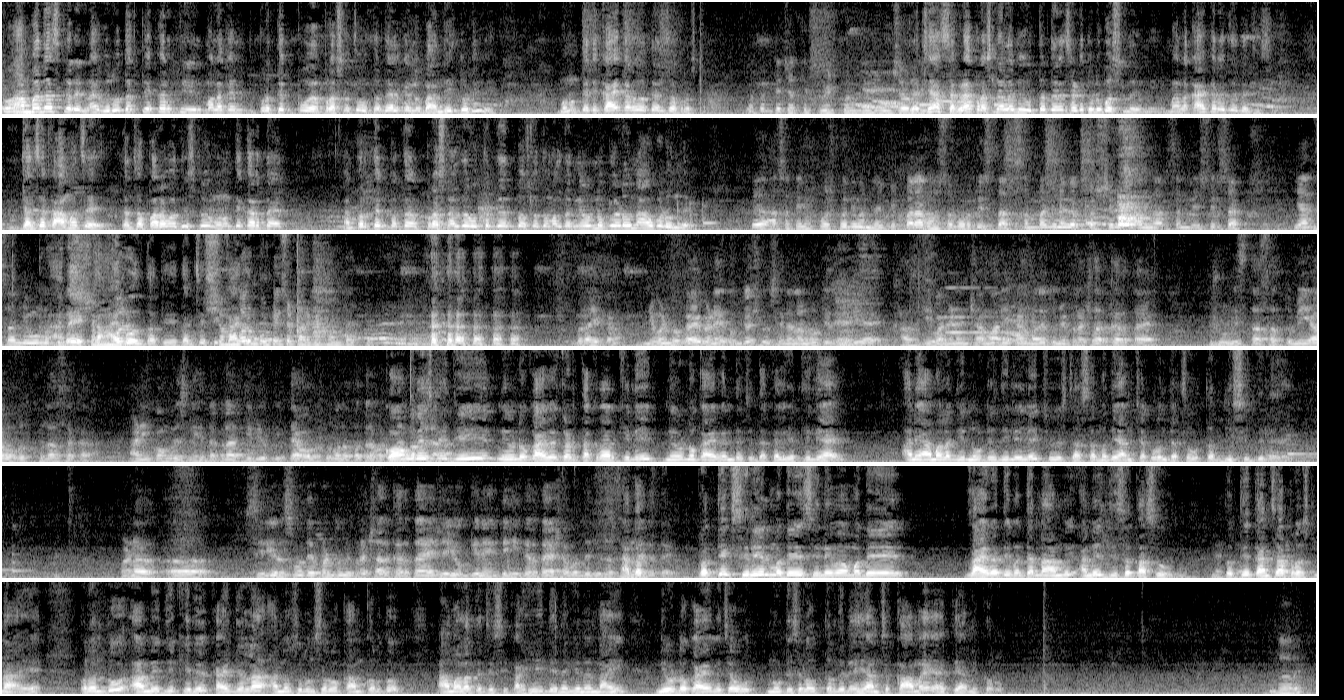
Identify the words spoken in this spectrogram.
तो अंबादास करेल ना विरोधक ते करतील. मला काय प्रत्येक प्रश्नाचं उत्तर द्यायला काय मी बांधील थोडी. म्हणून त्यांनी काय करावं त्यांचा प्रश्न. आपण त्याच्यात ते ट्विट करून त्यांनी तुमच्यावर. त्याच्या सगळ्या प्रश्नाला मी उत्तर देण्यासाठी थोडी बसलोय मी. मला काय करायचं त्याच्याशी? त्यांचं कामच आहे. त्यांचा पराभव दिसतोय म्हणून ते करतायत. आणि प्रत्येक पत्र प्रश्नाला जर उत्तर देत बसलो तर मला तर निवडणूक लढवणं अवघड होऊन जाईल. ते असं त्यांनी पोस्टमध्ये म्हणलंय की पराभव समोर दिसतात संभाजीनगर पश्चिमचे आमदार संजय शिरसाट. यांचा अरे निवडणुकीत काय शंभर बोलतात ते त्यांच्याशी काय शंभर? कोटीचं टार्गेट म्हणतायत ते. बरं ऐका. निवडणूक आयोगाने तुमच्या शिवसेनेला नोटीस दिली आहे. खासगी वाहिन्यांच्या मालिकांमध्ये तुम्ही प्रचार करताय. चोवीस तासात तुम्ही याबाबत खुलासा करा. आणि काँग्रेसने ही तक्रार केली होती. त्याबाबत तुम्हाला पत्र पाठवलं. काँग्रेसने जी निवडणूक आयोगाकडे तक्रार केली निवडणूक आयोगाने त्याची दखल घेतलेली आहे. आणि आम्हाला जी नोटीस दिलेली आहे चोवीस तासामध्ये आमच्याकडून त्याचं उत्तर निश्चित दिलं जाईल. पण सिरियल्समध्ये पण तुम्ही प्रचार करताय जे योग्य नाही तेही करताय अशा पद्धतीचं सांगण्यात येत आहे प्रत्येक सिरियलमध्ये सिनेमामध्ये जाहिरातीमध्ये त्यांना आम्ही आम्हीच दिसत असू तर ते त्यांचा प्रश्न आहे. परंतु आम्ही जे केले कायद्याला अनुसरून सर्व काम करतो. आम्हाला त्याच्याशी काहीही देणं घेणं नाही. निवडणूक आयोगाच्या नोटिसीला उत्तर देणे हे आमचं काम आहे ते आम्ही करू.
